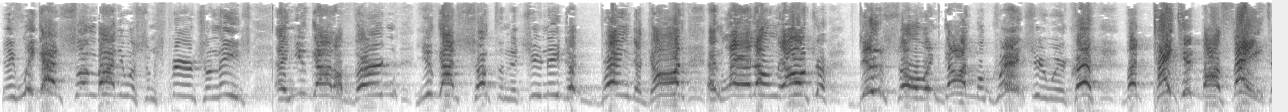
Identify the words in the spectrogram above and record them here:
If we got somebody with some spiritual needs and you got a burden, you got something that you need to bring to God and lay it on the altar, do so and God will grant you your request, but take it by faith.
